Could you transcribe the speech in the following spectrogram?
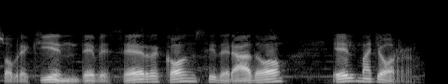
sobre quién debe ser considerado el mayor.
